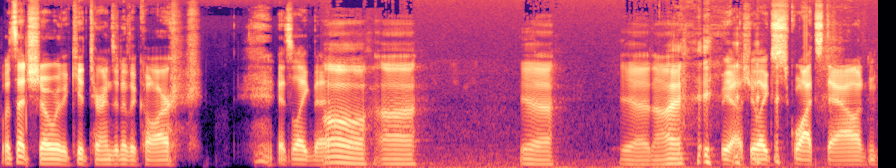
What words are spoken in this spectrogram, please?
what's that show where the kid turns into the car? It's like that. oh, uh, yeah, yeah. No, I. Yeah, she like squats down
